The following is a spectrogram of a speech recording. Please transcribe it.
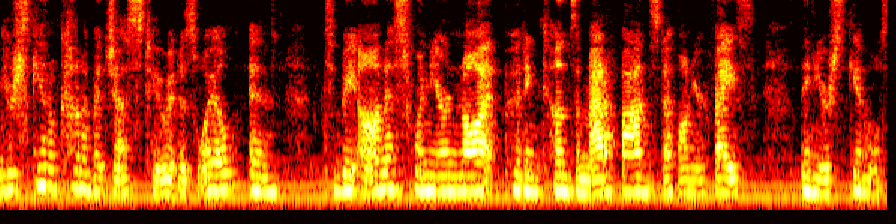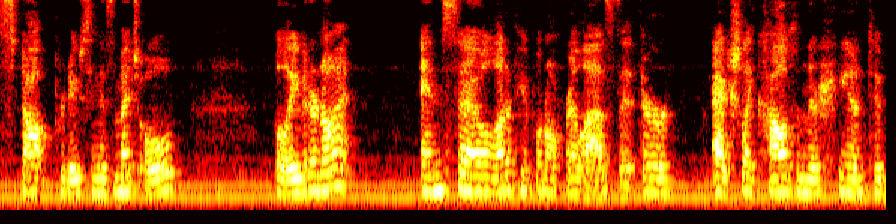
your skin will kind of adjust to it as well. And to be honest, when you're not putting tons of mattifying stuff on your face, then your skin will stop producing as much oil, believe it or not. And so a lot of people don't realize that they're actually causing their skin to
